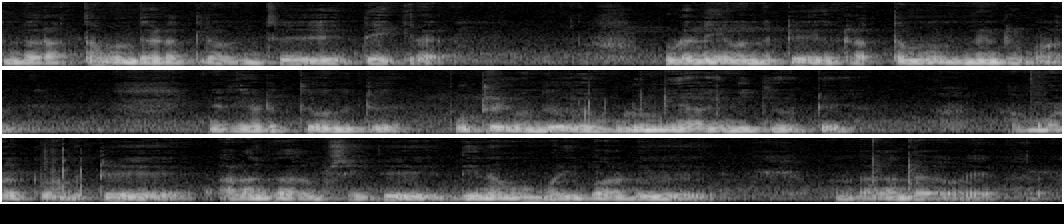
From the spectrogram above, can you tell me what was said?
அந்த ரத்தம் வந்த இடத்துல வந்து தேய்க்கிறார். உடனே வந்துட்டு ரத்தமும் நின்று போனது. இதை எடுத்து வந்துட்டு புற்றை வந்து முழுமையாக நீக்கிவிட்டு அம்மனுக்கு வந்துட்டு அலங்காரம் செய்து தினமும் வழிபாடு இருந்தால் அந்த உடையக்காரர்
